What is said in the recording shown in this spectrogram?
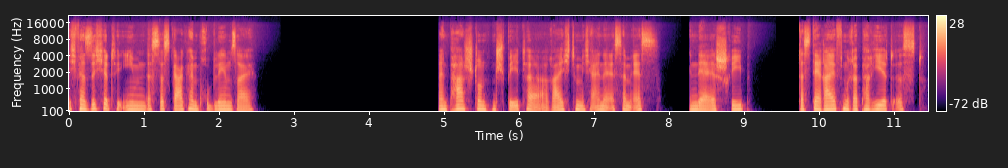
Ich versicherte ihm, dass das gar kein Problem sei. Ein paar Stunden später erreichte mich eine SMS, in der er schrieb, dass der Reifen repariert ist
